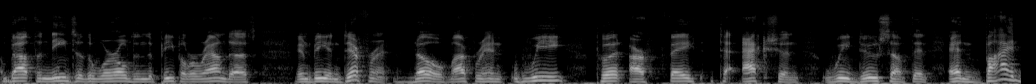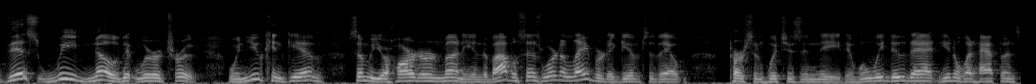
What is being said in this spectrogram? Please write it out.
about the needs of the world and the people around us and be indifferent. No, my friend, we put our faith to action. We do something. And by this, we know that we're a truth. When you can give some of your hard earned money, and the Bible says we're to labor to give to them person which is in need. And when we do that, you know what happens?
